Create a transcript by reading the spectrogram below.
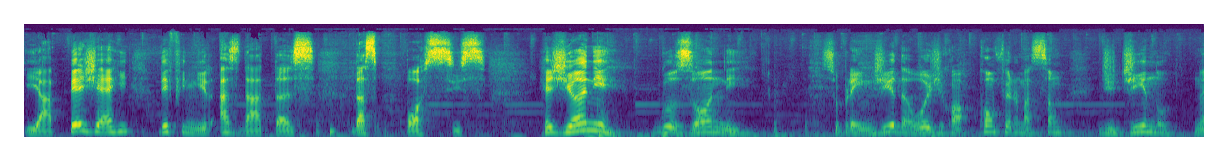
e à PGR definir as datas das posses. Regiane Guzoni, surpreendida hoje com a confirmação de Dino no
